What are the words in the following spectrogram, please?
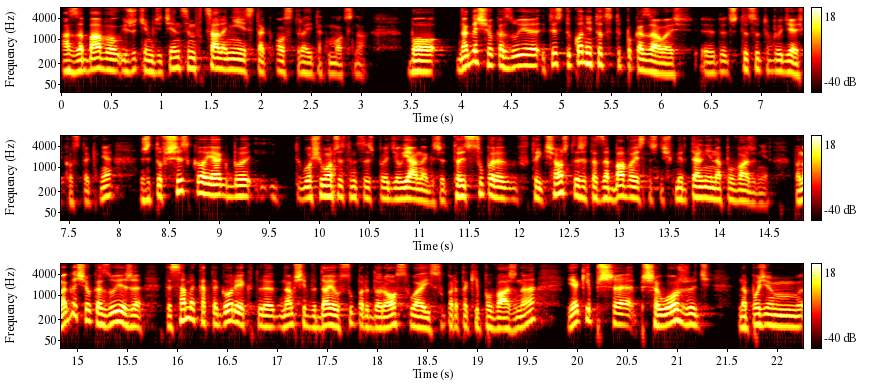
a zabawą i życiem dziecięcym wcale nie jest tak ostra i tak mocna. Bo nagle się okazuje, i to jest dokładnie to, co ty pokazałeś, y, to, co ty powiedziałeś, Kostek, nie? że to wszystko jakby, bo się łączy z tym, co też powiedział Janek, że to jest super w tej książce, że ta zabawa jest śmiertelnie na poważnie. Bo nagle się okazuje, że te same kategorie, które nam się wydają super dorosłe i super takie poważne, jak je prze, przełożyć na poziom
